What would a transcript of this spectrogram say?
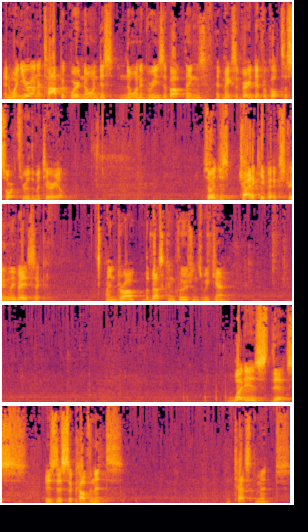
and when you're on a topic where no one, dis, no one agrees about things, it makes it very difficult to sort through the material. So I just try to keep it extremely basic and draw the best conclusions we can. What is this? Is this a covenant? A testament?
